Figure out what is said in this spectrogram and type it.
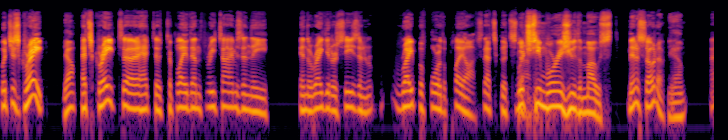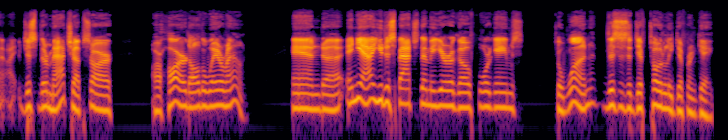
which is great. Yeah. that's great uh, to to play them three times in the in the regular season right before the playoffs. That's good stuff. Which team worries you the most? Minnesota. Yeah. I, I, just their matchups are are hard all the way around. and uh, and yeah, you dispatched them a year ago, four games to one. This is a diff- totally different gig.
